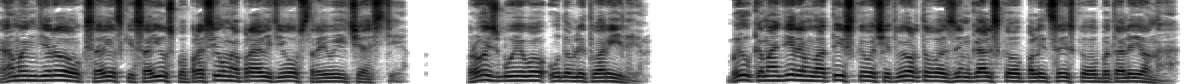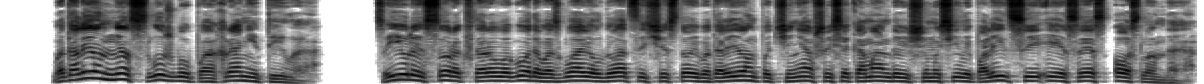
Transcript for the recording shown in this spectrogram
командировок Советский Союз попросил направить его в строевые части. Просьбу его удовлетворили. Был командиром латышского 4-го Земгальского полицейского батальона. Батальон нес службу по охране тыла. С июля 42 -го года возглавил 26-й батальон, подчинявшийся командующему силой полиции и СС Осланда.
